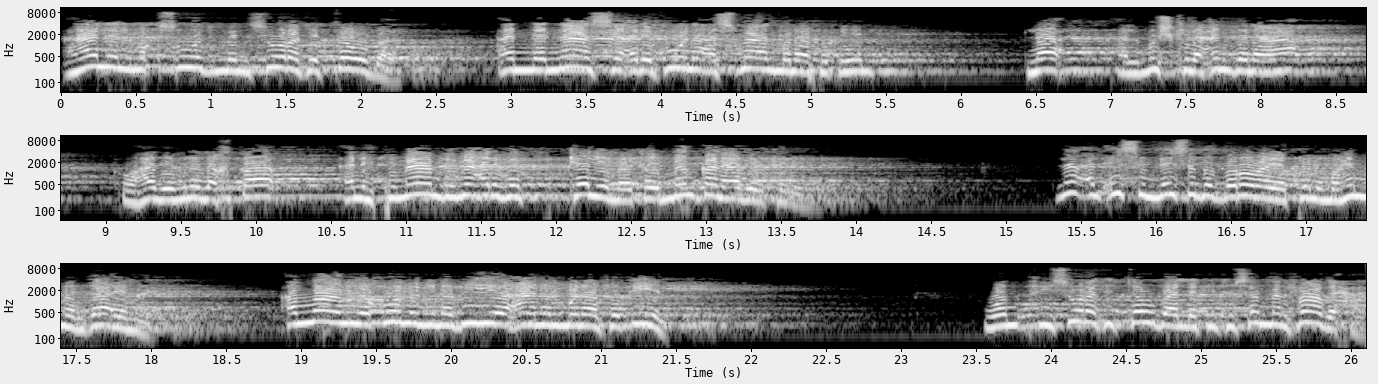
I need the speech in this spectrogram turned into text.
هل المقصود من سورة التوبة أن الناس يعرفون أسماء المنافقين؟ لا المشكلة عندنا وهذه من الأخطاء الاهتمام بمعرفة كلمة. طيب من قال هذه الكلمة؟ لا الاسم ليس بالضرورة يكون مهما دائما. الله يقول لنبيه عن المنافقين. وفي سورة التوبة التي تسمى الفاضحة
